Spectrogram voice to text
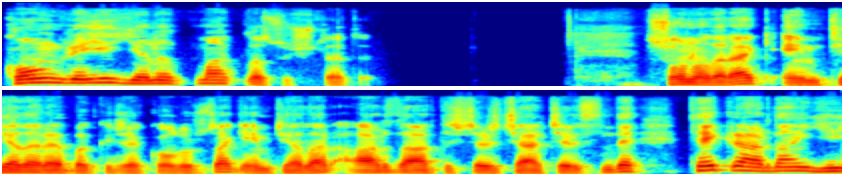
kongreyi yanıltmakla suçladı. Son olarak emtialara bakacak olursak emtialar arz artışları çerçevesinde tekrardan ye-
